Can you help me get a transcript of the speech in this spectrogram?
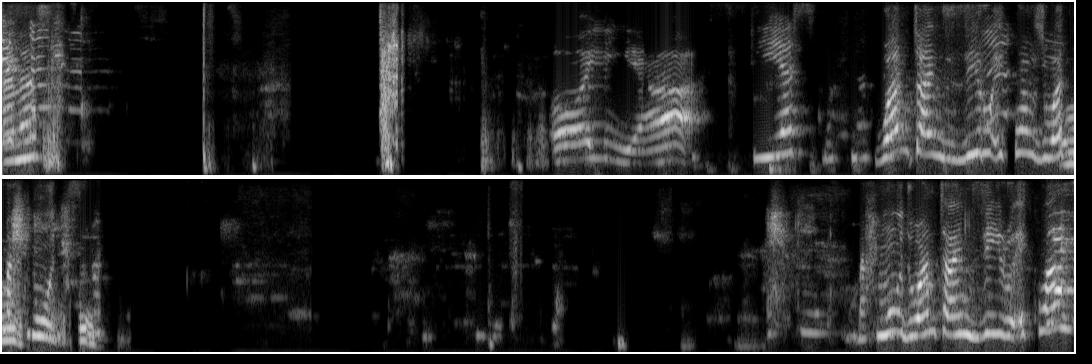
Anas? Oh yeah. Yes. One times zero equals what, oh. Mahmoud? Mahmoud, one times zero equals?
